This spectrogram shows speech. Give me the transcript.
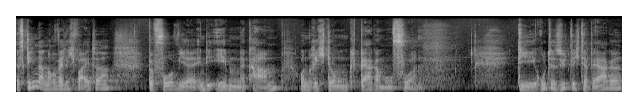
Es ging dann noch wellig weiter, bevor wir in die Ebene kamen und Richtung Bergamo fuhren. Die Route südlich der Berge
